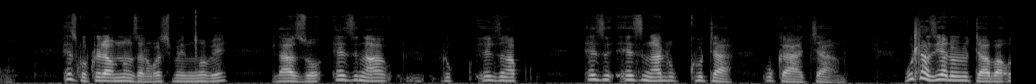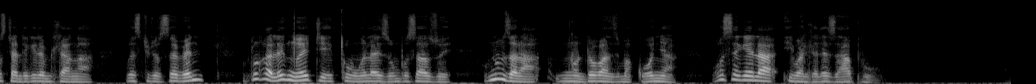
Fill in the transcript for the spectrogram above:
ezigoqela umnumzana washman ncube lazo ezingalukhutha ugatsha ukuhlaziya lolu daba usithandekile mhlanga westudio 7 uxoxa le ngcwedi ecubungela izombusazwe umnumzana nqondobanzi magonya osekela ibandla lezaphu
